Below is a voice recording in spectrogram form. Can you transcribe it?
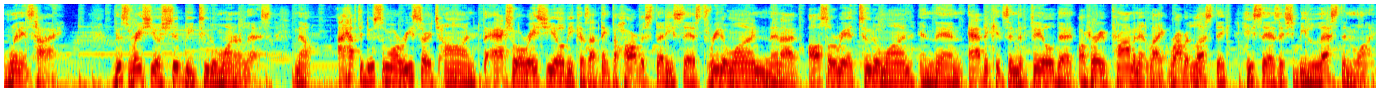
when it's high. This ratio should be 2 to 1 or less. Now, I have to do some more research on the actual ratio because I think the Harvard study says 3 to 1. Then I've also read 2 to 1. And then advocates in the field that are very prominent, like Robert Lustig, he says it should be less than 1.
